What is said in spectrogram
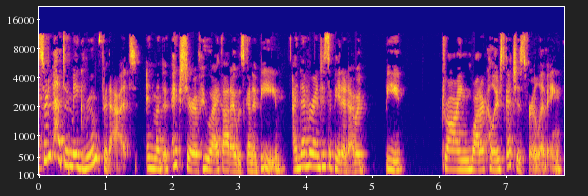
sort of had to make room for that in the picture of who I thought I was going to be. I never anticipated I would be drawing watercolor sketches for a living.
